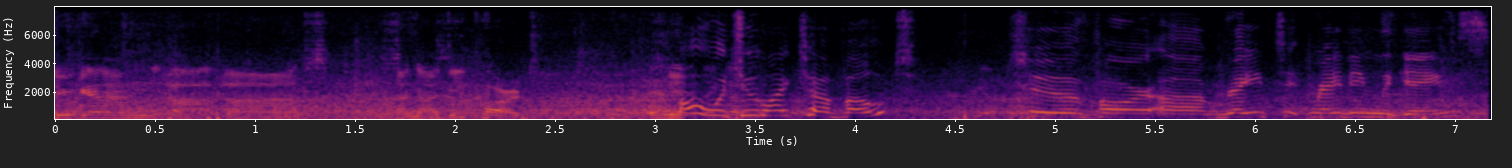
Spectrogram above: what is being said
Do you get an, uh, uh, an ID card? Oh, would you like to vote to for uh, rate, rating the games?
